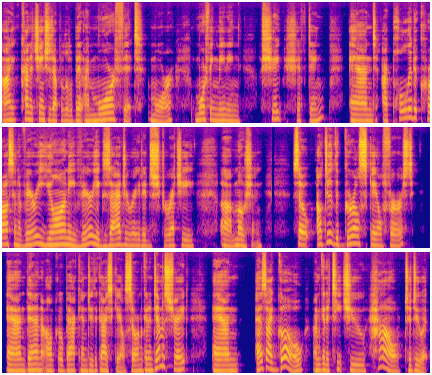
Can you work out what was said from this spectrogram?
I kind of changed it up a little bit. I morph it more, morphing meaning shape shifting and I pull it across in a very yawny, very exaggerated, stretchy uh, motion. So I'll do the girl scale first, and then I'll go back and do the guy scale. So I'm going to demonstrate, and as I go, I'm going to teach you how to do it,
